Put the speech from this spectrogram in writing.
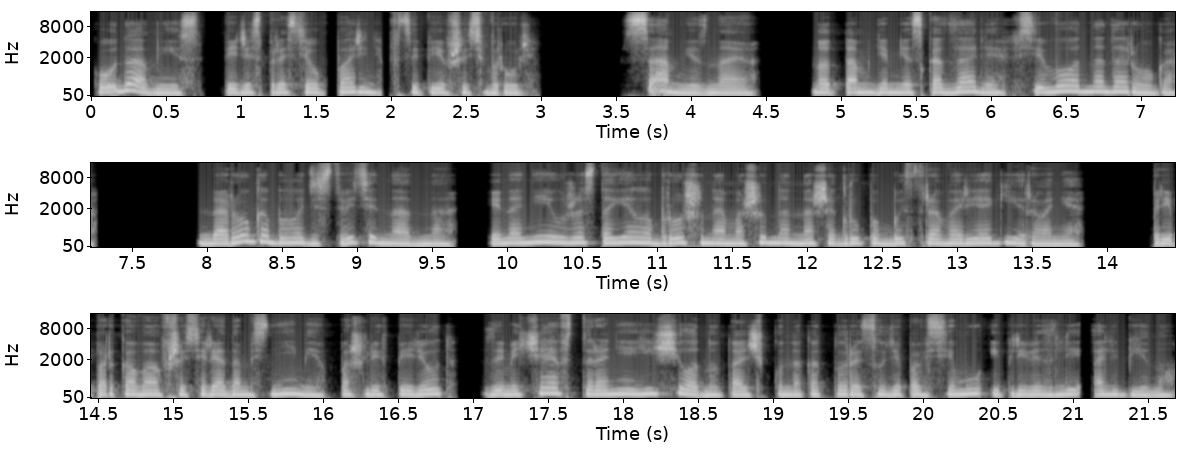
«Куда вниз?» – переспросил парень, вцепившись в руль. «Сам не знаю. Но там, где мне сказали, всего одна дорога». Дорога была действительно одна, и на ней уже стояла брошенная машина нашей группы быстрого реагирования, Припарковавшись рядом с ними, пошли вперед, замечая в стороне еще одну тачку, на которой, судя по всему, и привезли Альбину.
